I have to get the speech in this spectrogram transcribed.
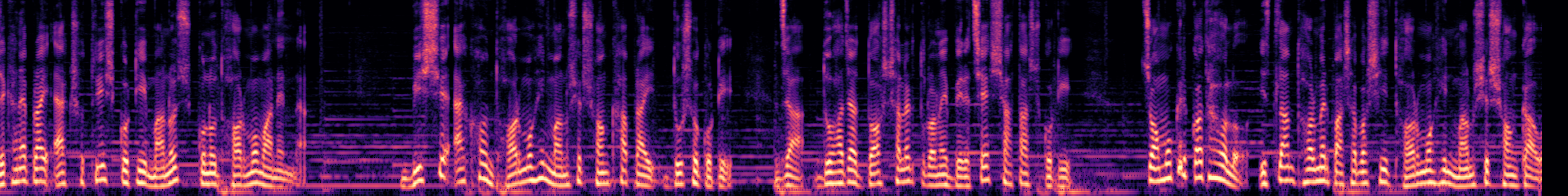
যেখানে প্রায় একশো ত্রিশ কোটি মানুষ কোনো ধর্ম মানেন না। বিশ্বে এখন ধর্মহীন মানুষের সংখ্যা প্রায় দুশো কোটি, যা দু হাজার দশ সালের তুলনায় বেড়েছে সাতাশ কোটি। চমকের কথা হলো, ইসলাম ধর্মের পাশাপাশি ধর্মহীন মানুষের সংখ্যাও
